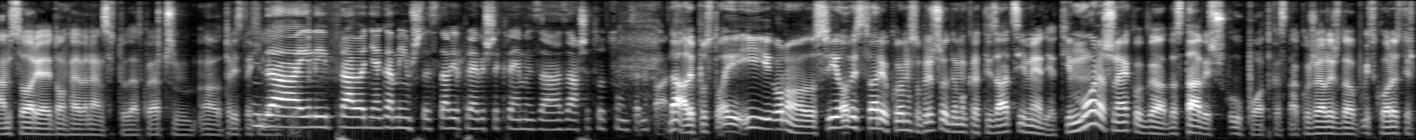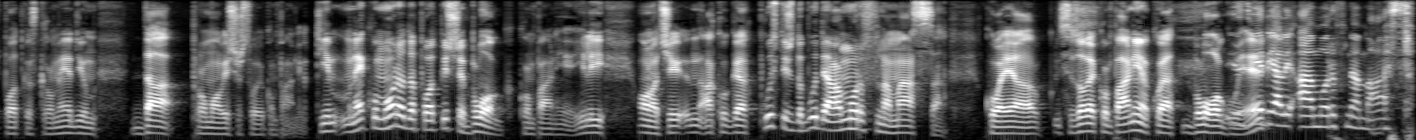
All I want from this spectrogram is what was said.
I'm sorry I don't have an answer to that question uh, 300.000 Da ili pravi od njega mim što je stavio previše kreme za zaštitu od sunca na facu. Da, ali postoji i ono svi ove stvari o kojima smo pričali o demokratizaciji medija. Ti moraš nekoga da staviš u podcast ako želiš da iskoristiš podcast kao medijum da promovišeš svoju kompaniju. Ti, neko mora da potpiše blog kompanije ili ono će, ako ga pustiš da bude amorfna masa, koja se zove kompanija koja bloguje. Izvini, ali amorfna masa.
